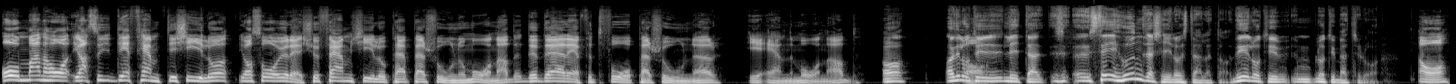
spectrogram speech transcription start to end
om man har, alltså det är 50 kilo. Jag sa ju det, 25 kilo per person och månad. Det där är för två personer i en månad. Ja. Ja, det låter Ja. ju lite... Säg 100 kilo istället då. Det låter ju, låter ju bättre då. Ja,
